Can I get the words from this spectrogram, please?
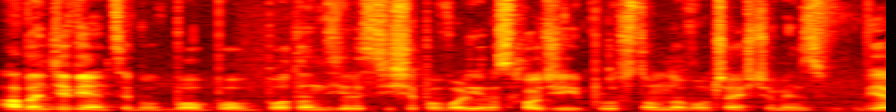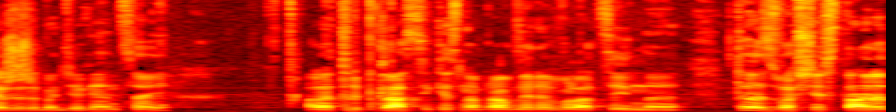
a będzie więcej, bo, bo, bo, bo ten DLC się powoli rozchodzi, plus tą nową częścią, więc wierzę, że będzie więcej. Ale tryb Classic jest naprawdę rewelacyjny. To jest właśnie stare,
